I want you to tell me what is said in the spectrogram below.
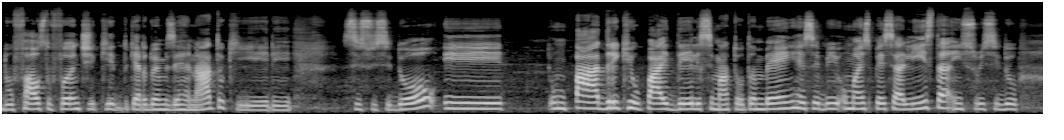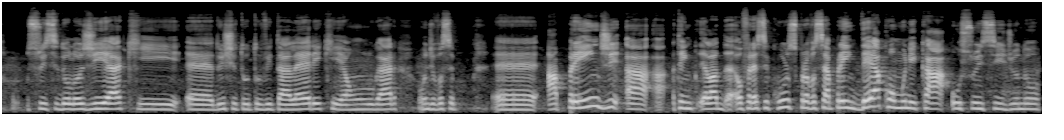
do Fausto Fante, que, que era do MZ Renato, que ele se suicidou e um padre que o pai dele se matou também. Recebi uma especialista em suicídio suicidologia que é do Instituto Vitaleri, que é um lugar onde você é, aprende a, a, tem, ela oferece cursos para você aprender a comunicar o suicídio no,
